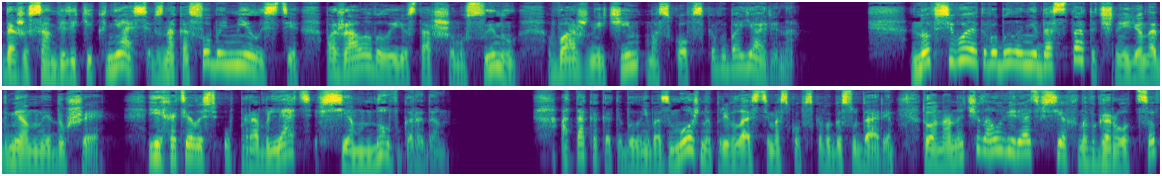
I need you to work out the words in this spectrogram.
Даже сам великий князь в знак особой милости пожаловал ее старшему сыну важный чин московского боярина. Но всего этого было недостаточно ее надменной душе. Ей хотелось управлять всем Новгородом. А так как это было невозможно при власти московского государя, то она начала уверять всех новгородцев,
